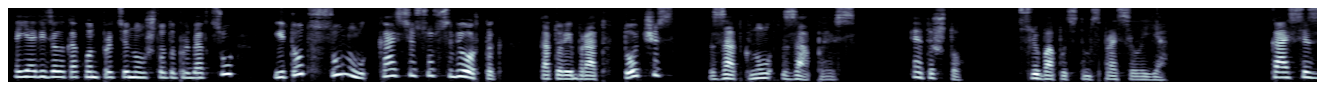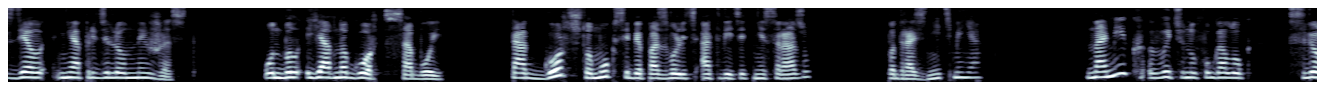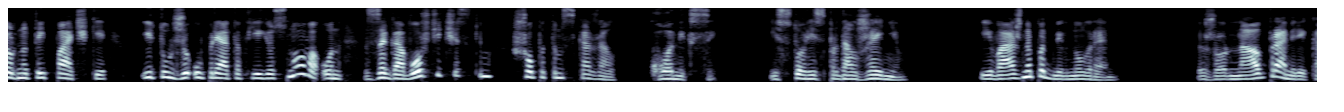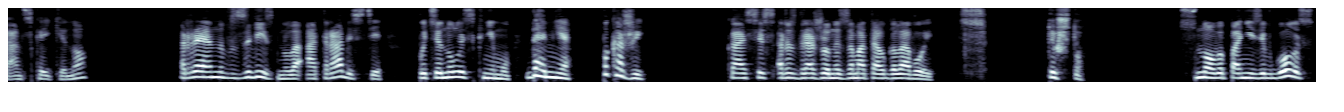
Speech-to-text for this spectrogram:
Я видела, как он протянул что-то продавцу, и тот сунул Кассису сверток, который брат тотчас заткнул за пояс. — Это что? — с любопытством спросила я. Кассис сделал неопределенный жест. Он был явно горд собой, так горд, что мог себе позволить ответить не сразу, подразнить меня. На миг, вытянув уголок свернутой пачки и тут же упрятав ее снова, он заговорщическим шепотом сказал «Комиксы! Истории с продолжением!» И важно подмигнул Рен. «Журнал про американское кино». Рен взвизгнула от радости, потянулась к нему. «Дай мне, покажи!» Кассис раздраженно замотал головой. «Тсс! Ты что?» Снова понизив голос,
